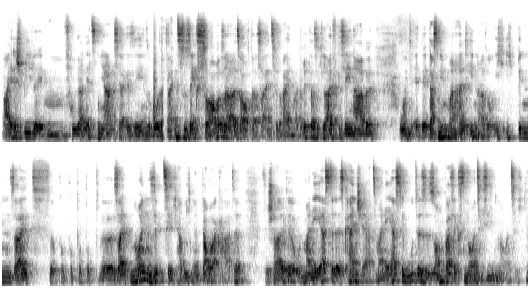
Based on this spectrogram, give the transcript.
beide Spiele im Frühjahr letzten Jahres ja gesehen, sowohl das 1 zu 6 zu Hause als auch das 1 zu 3 in Madrid, das ich live gesehen habe. Und äh, das nimmt man halt hin. Also ich, ich bin seit, äh, seit 79 habe ich eine Dauerkarte für Schalke und meine erste, das ist kein Scherz, meine erste gute Saison war 96, 97.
